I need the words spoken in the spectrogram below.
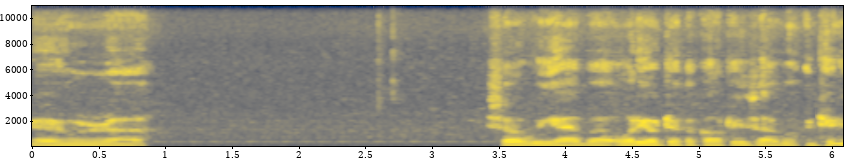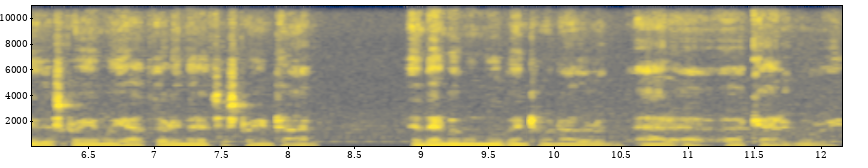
Uh, we're uh, so we have uh, audio difficulties. I will continue the stream. We have 30 minutes of stream time, and then we will move into another ad, uh, uh, category.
